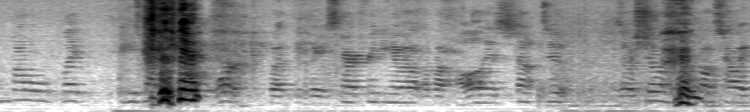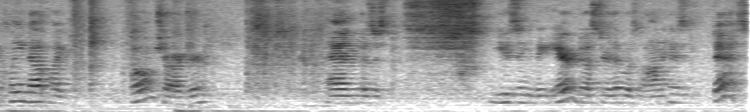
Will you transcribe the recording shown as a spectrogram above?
I'm about like he's not at work, but they start freaking out about all his stuff too. 'Cause I was showing Marcos how I cleaned out my phone charger and was just using the air duster that was on his desk,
